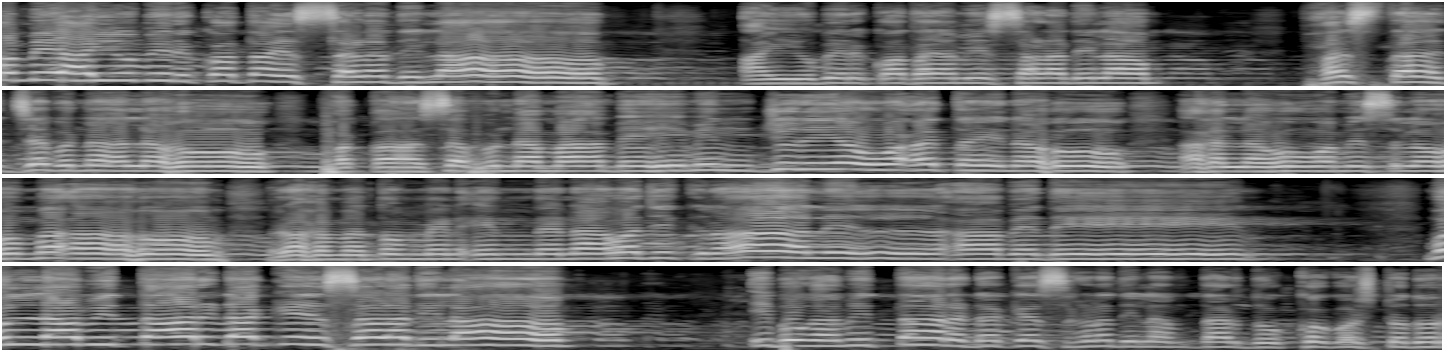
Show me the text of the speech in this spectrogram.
আমি আইয়ুবের কথায় সাড়া দিলাম। আইয়ুবের কথায় আমি সাড়া দিলাম। فاستجبنا له فقاسفنا ما به من جريا واتيناه اهله ومثلهم معهم رحمة من عندنا وذكرى للعابدين বললে আমি তার ডাকে সাড়া দিলাম এবং আমি তার ডাকে সাড়া দিলাম তার দুঃখ কষ্ট দূর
